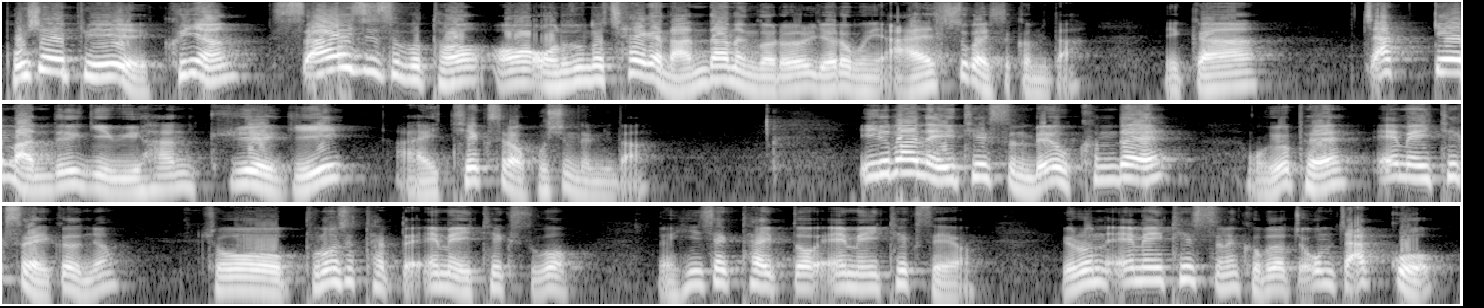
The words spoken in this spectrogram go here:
보시다시피 그냥 사이즈에서부터 어느 정도 차이가 난다는 것을 여러분이 알 수가 있을 겁니다. 그러니까 작게 만들기 위한 규격이 ITX라고 보시면 됩니다. 일반 ATX는 매우 큰데 어, 옆에 MATX가 있거든요. 저 분홍색 타입도 MATX고 흰색 타입도 MATX예요. 이런 MATX는 그보다 조금 작고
